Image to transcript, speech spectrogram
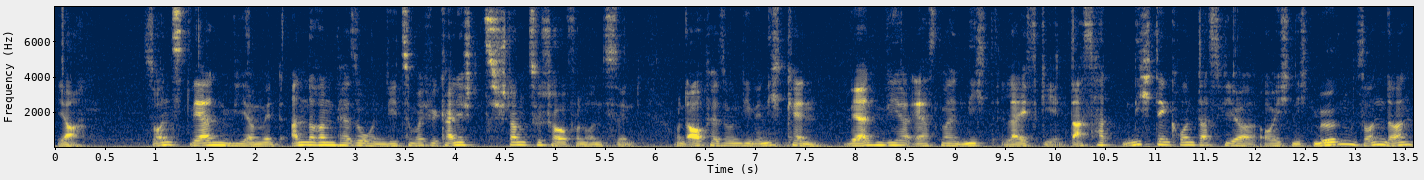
Ja, sonst werden wir mit anderen Personen, die zum Beispiel keine Stammzuschauer von uns sind und auch Personen, die wir nicht kennen, werden wir erstmal nicht live gehen. Das hat nicht den Grund, dass wir euch nicht mögen, sondern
